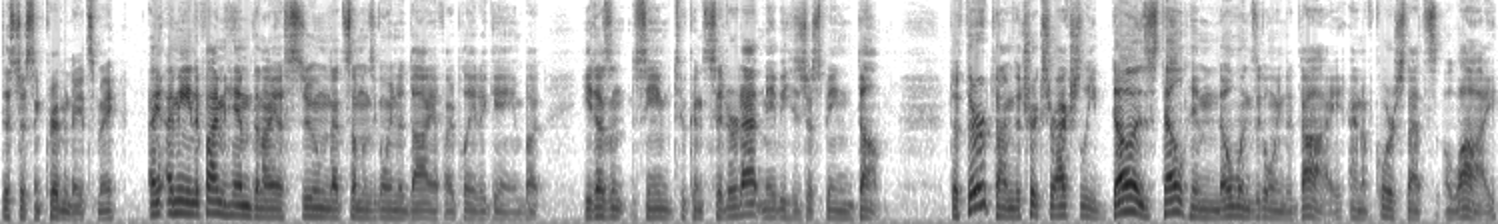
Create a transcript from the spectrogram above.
this just incriminates me. I, I mean, if I'm him, then I assume that someone's going to die if I played a game, but he doesn't seem to consider that. Maybe he's just being dumb. The third time, the trickster actually does tell him no one's going to die, and of course that's a lie.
